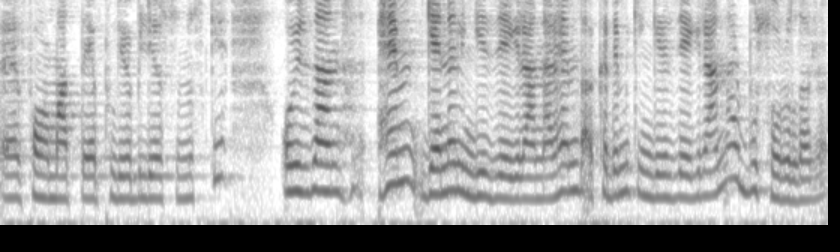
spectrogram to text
e, formatta yapılıyor biliyorsunuz ki. O yüzden hem genel İngilizceye girenler hem de akademik İngilizceye girenler bu soruları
